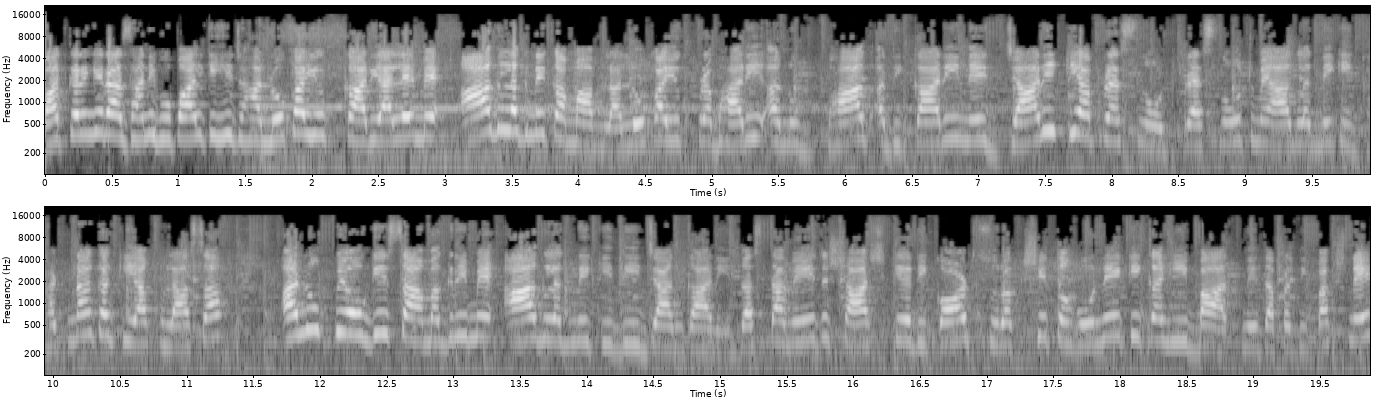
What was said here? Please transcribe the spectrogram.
बात करेंगे राजधानी भोपाल की ही, जहाँ लोकायुक्त कार्यालय में आग लगने का मामला। लोकायुक्त प्रभारी अनुभाग अधिकारी ने जारी किया प्रेस नोट। प्रेस नोट में आग लगने की घटना का किया खुलासा। अनुपयोगी सामग्री में आग लगने की दी जानकारी। दस्तावेज़, शासकीय रिकॉर्ड सुरक्षित होने की कही बात। नेता प्रतिपक्ष ने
